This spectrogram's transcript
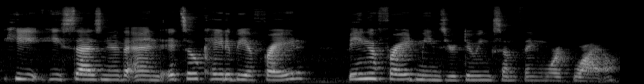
He he says near the end, it's okay to be afraid. Being afraid means you're doing something worthwhile.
